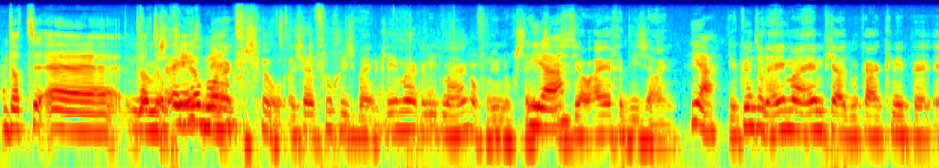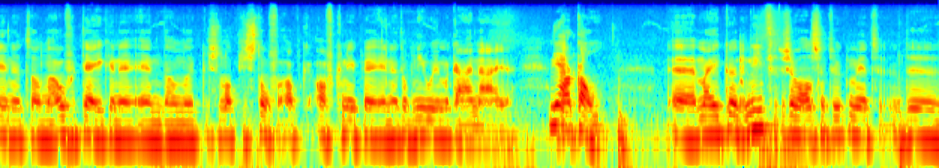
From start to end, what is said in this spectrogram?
dat, dat, dat is één heel belangrijk verschil. Als jij vroeger iets bij een kleermaker liet maken, of nu nog steeds, ja. is het jouw eigen design. Ja. Je kunt er een HEMA hemdje uit elkaar knippen en het dan overtekenen en dan een slapje stof afknippen en het opnieuw in elkaar naaien. Ja. Dat kan. Uh, maar je kunt niet, zoals natuurlijk met de,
